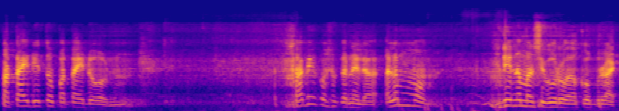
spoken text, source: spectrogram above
patay dito, patay doon. Sabi ko sa kanila, alam mo, hindi naman siguro ako bright.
